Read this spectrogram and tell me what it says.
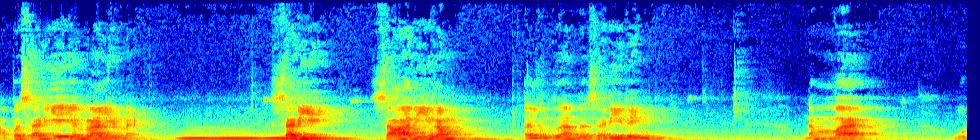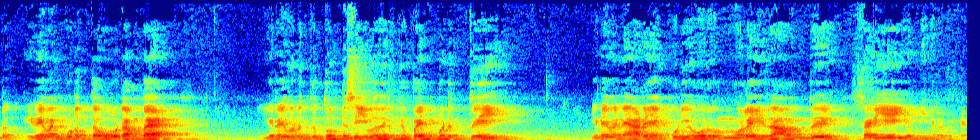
அப்போ சரியை என்றால் என்ன? சரியை சாரீரம். அதிலிருந்து தான் அந்த சரீரை நம்ம உட இறைவன் கொடுத்த உடம்பை இறைவனுக்கு தொண்டு செய்வதற்கு பயன்படுத்தி இறைவனை அடையக்கூடிய ஒரு முறை தான் வந்து சரியை அப்படிங்கிறதுங்க.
